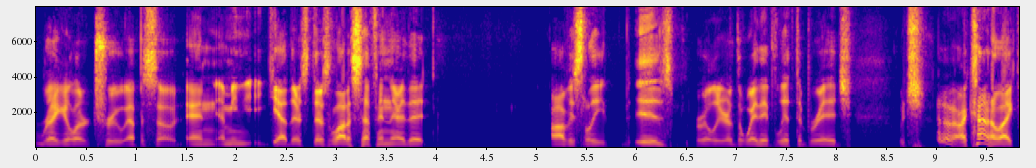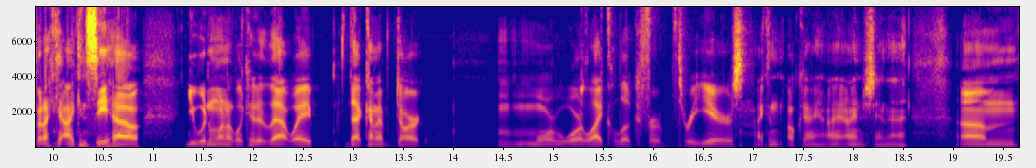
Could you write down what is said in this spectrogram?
regular, true episode. And I mean, yeah, there's there's a lot of stuff in there that obviously is earlier. The way they've lit the bridge, which I don't know, I kind of like, but I can, I can see how you wouldn't want to look at it that way. That kind of dark, more warlike look for three years. I can okay, I, I understand that. Um,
